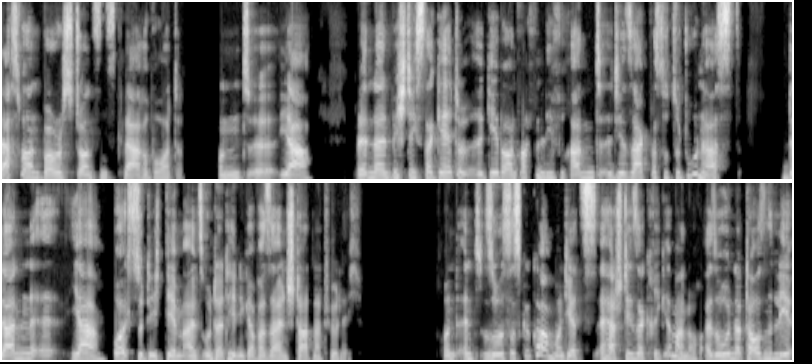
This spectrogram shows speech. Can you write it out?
Das waren Boris Johnsons klare Worte. Und äh, ja, wenn dein wichtigster Geldgeber und Waffenlieferant äh, dir sagt, was du zu tun hast, dann äh, ja, beugst du dich dem als untertäniger Vasallenstaat natürlich. Und so ist es gekommen. Und jetzt herrscht dieser Krieg immer noch. Also hunderttausende Le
